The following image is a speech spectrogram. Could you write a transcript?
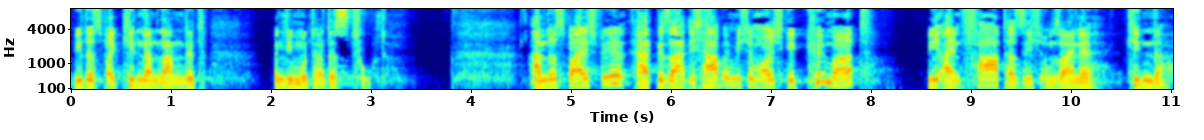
wie das bei Kindern landet, wenn die Mutter das tut. Anderes Beispiel, er hat gesagt, ich habe mich um euch gekümmert, wie ein Vater sich um seine Kinder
